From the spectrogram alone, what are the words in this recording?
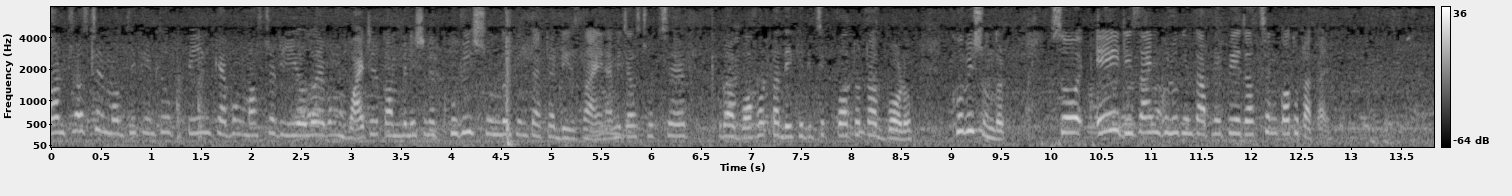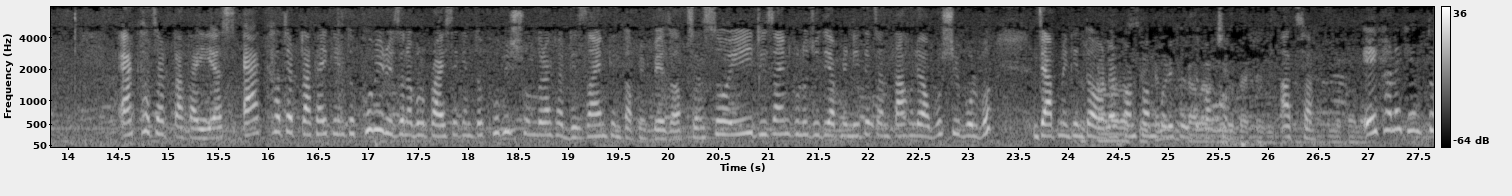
কন্ট্রাস্টের মধ্যে কিন্তু পিঙ্ক এবং মাস্টার্ড ইয়েলো এবং হোয়াইটের কম্বিনেশনে খুবই সুন্দর কিন্তু একটা ডিজাইন আমি জাস্ট হচ্ছে পুরো বহরটা দেখে দিচ্ছি কতটা বড়। খুবই সুন্দর। সো এই ডিজাইনগুলো কিন্তু আপনি পেয়ে যাচ্ছেন কত টাকায়? এক হাজার টাকায় ইয়াস এক হাজার টাকায় কিন্তু খুবই রিজনেবল প্রাইসে কিন্তু খুবই সুন্দর একটা ডিজাইন কিন্তু আপনি পেয়ে যাচ্ছেন। সো এই ডিজাইনগুলো যদি আপনি নিতে চান তাহলে অবশ্যই বলব যে আপনি কিন্তু অর্ডার কনফার্ম করে ফেলতে পারছেন। আচ্ছা এইখানে কিন্তু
